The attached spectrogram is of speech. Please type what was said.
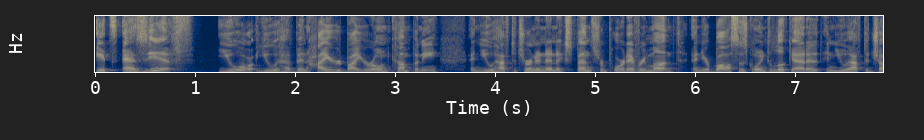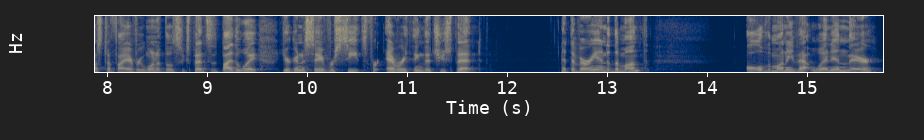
It's as if you are you have been hired by your own company and you have to turn in an expense report every month and your boss is going to look at it and you have to justify every one of those expenses. By the way, you're going to save receipts for everything that you spend. At the very end of the month, all the money that went in there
